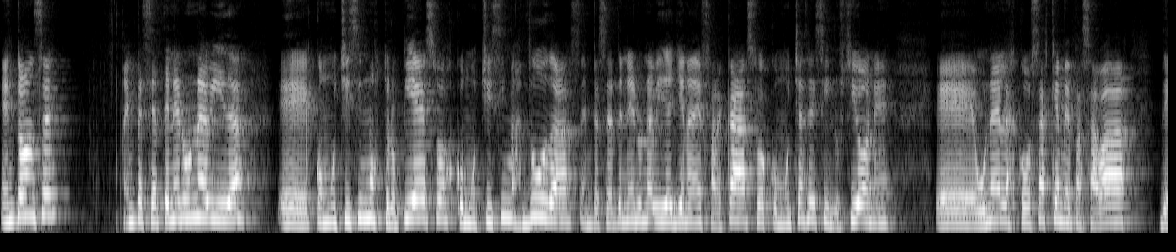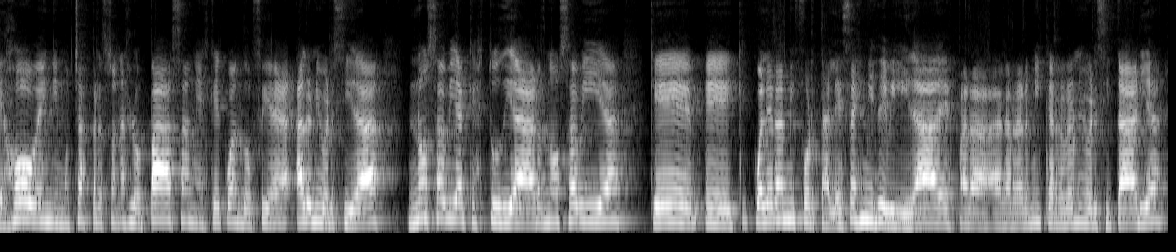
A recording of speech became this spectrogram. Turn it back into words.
Entonces, empecé a tener una vida eh, con muchísimos tropiezos, con muchísimas dudas, empecé a tener una vida llena de fracasos, con muchas desilusiones. Eh, una de las cosas que me pasaba de joven y muchas personas lo pasan es que cuando fui a, la universidad no sabía qué estudiar, no sabía eh, qué, cuáles eran mis fortalezas y mis debilidades para agarrar mi carrera universitaria.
